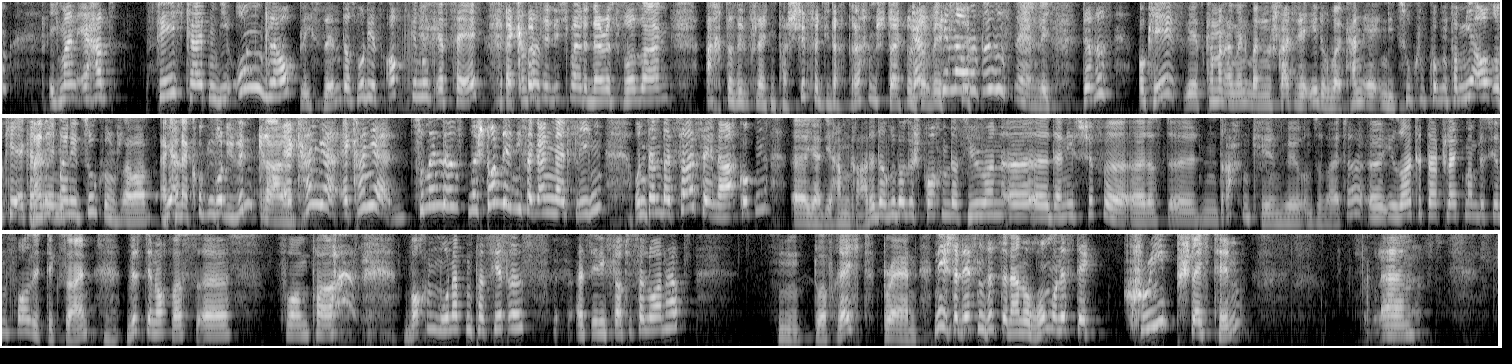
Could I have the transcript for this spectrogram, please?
Ich meine, er hat Fähigkeiten, die unglaublich sind. Das wurde jetzt oft genug erzählt. Er konnte nicht mal Daenerys vorsagen, ach, da sind vielleicht ein paar Schiffe, die nach Drachenstein Ganz unterwegs genau, sind. das ist es nämlich. Das ist, okay, jetzt kann man argumentieren, bei einem streitet ja eh drüber, kann er in die Zukunft gucken? Von mir aus, okay, er kann Nein, nicht mal in die Zukunft, aber er Ja. kann ja gucken, wo die sind gerade. er kann ja, er kann ja zumindest eine Stunde in die Vergangenheit fliegen und dann bei Cersei nachgucken. Äh, ja, die haben gerade darüber gesprochen, dass Euron äh, äh, Dannys Schiffe, äh, dass äh, einen Drachen killen will und so weiter. Äh, ihr solltet da vielleicht mal ein bisschen vorsichtig sein. Wisst ihr noch, was äh, vor ein paar Wochen, Monaten passiert ist, als ihr die Flotte verloren habt? Hm, du hast recht, Bran. Nee, stattdessen sitzt er da nur rum und ist der Creep schlechthin. Ähm,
